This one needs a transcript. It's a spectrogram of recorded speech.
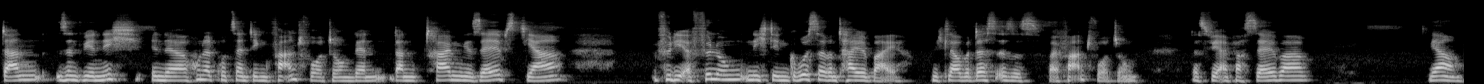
dann sind wir nicht in der hundertprozentigen Verantwortung, denn dann tragen wir selbst ja für die Erfüllung nicht den größeren Teil bei. Und ich glaube, das ist es bei Verantwortung, dass wir einfach selber ja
